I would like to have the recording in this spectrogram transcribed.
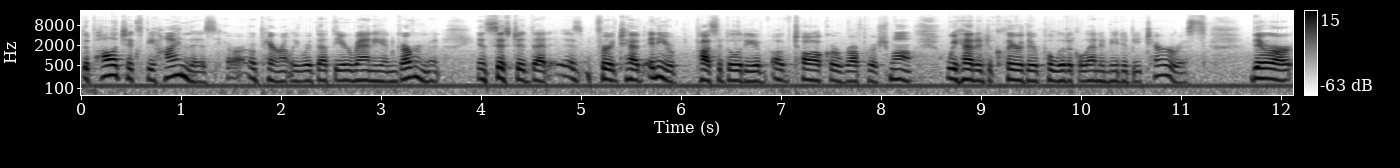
The politics behind this are, apparently were that the Iranian government insisted that as, for it to have any possibility of, of talk or rapprochement, we had to declare their political enemy to be terrorists. There are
